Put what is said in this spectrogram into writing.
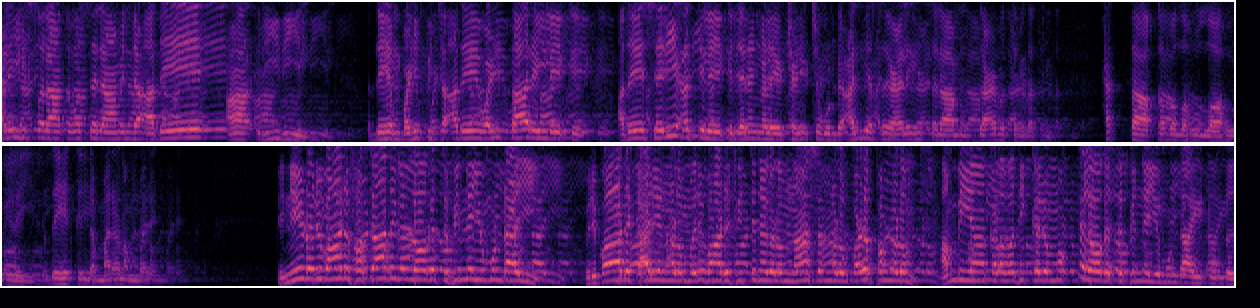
അലൈഹി സ്വലാത്തു വസ്സലാമിന്റെ അതേ ആ രീതിയിൽ അദ്ദേഹം പഠിപ്പിച്ച അതേ വഴിത്താരയിലേക്ക് അതേ ശരീരത്തിലേക്ക് ജനങ്ങളെ ക്ഷണിച്ചുകൊണ്ട് അല്യസ് അലൈഹിസ്സലാം ദാഴ്വത്ത് നടത്തി അദ്ദേഹത്തിന്റെ മരണം വരെ. പിന്നീട് ഒരുപാട് ഫസാദുകൾ ലോകത്ത് പിന്നെയും ഉണ്ടായി. ഒരുപാട് കാര്യങ്ങളും ഒരുപാട് ഫിത്തിനകളും നാശങ്ങളും കുഴപ്പങ്ങളും അമ്പിയാക്കളെ വധിക്കലും ഒക്കെ ലോകത്ത് പിന്നെയും ഉണ്ടായിട്ടുണ്ട്.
